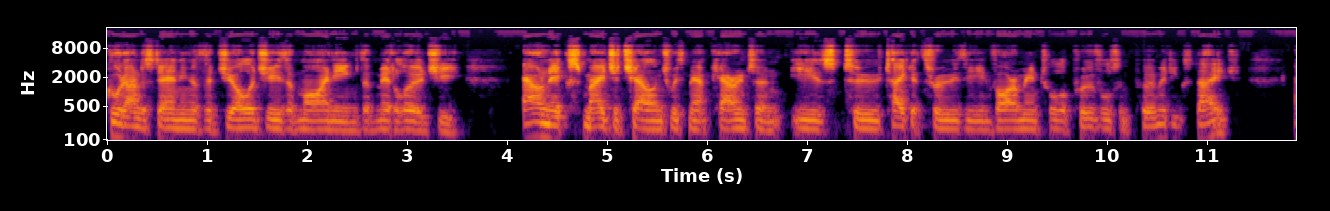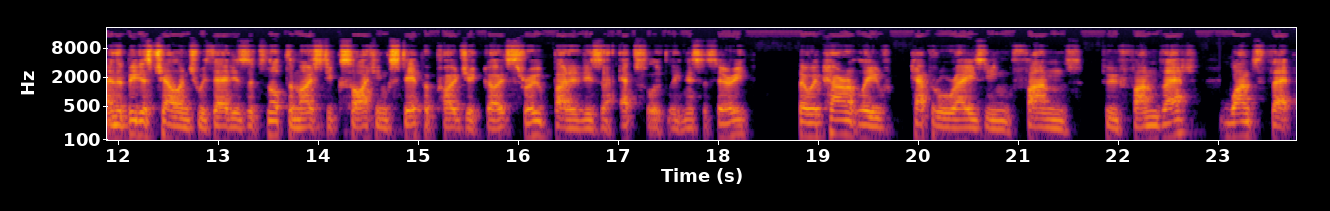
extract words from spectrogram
good understanding of the geology, the mining, the metallurgy. Our next major challenge with Mount Carrington is to take it through the environmental approvals and permitting stage. And the biggest challenge with that is it's not the most exciting step a project goes through, but it is absolutely necessary. So we're currently capital raising funds to fund that. Once that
